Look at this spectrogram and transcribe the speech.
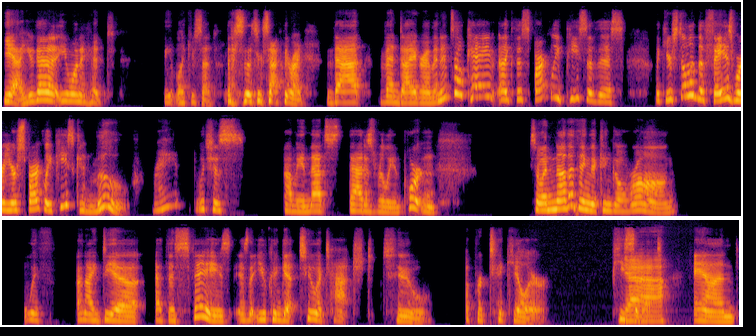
Yeah you gotta you want to hit like you said that's that's exactly right that venn diagram. And it's okay like the sparkly piece of this like you're still in the phase where your sparkly piece can move right? Which is i mean that's that is really important. So another thing that can go wrong with an idea at this phase is that you can get too attached to a particular piece yeah. of it. And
